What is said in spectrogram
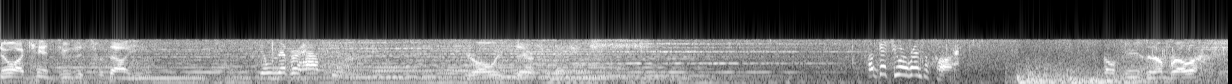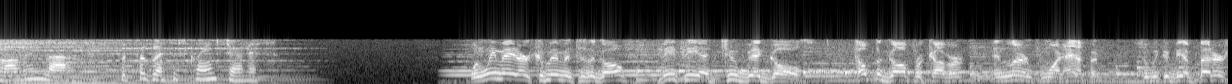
Know I can't do this without you. You'll never have to. You're always there for me. I'll get you a rental car. Don't use an umbrella. Fall in love with Progressive Claim Service. When we made our commitment to the Gulf, BP had two big goals. Help the Gulf recover and learn from what happened so we could be a better,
